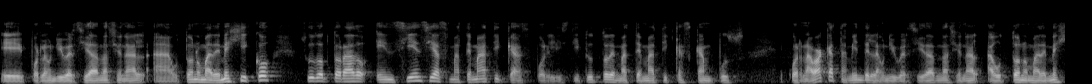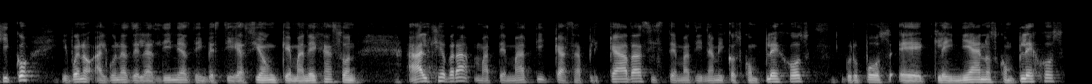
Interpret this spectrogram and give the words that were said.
eh, por la Universidad Nacional Autónoma de México, su doctorado en ciencias matemáticas por el Instituto de Matemáticas Campus Cuernavaca, también de la Universidad Nacional Autónoma de México. Y bueno, algunas de las líneas de investigación que maneja son álgebra, matemáticas aplicadas, sistemas dinámicos complejos, grupos eh, kleinianos complejos,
